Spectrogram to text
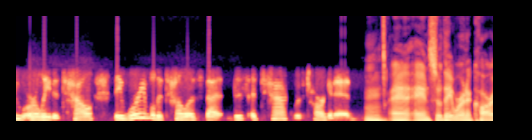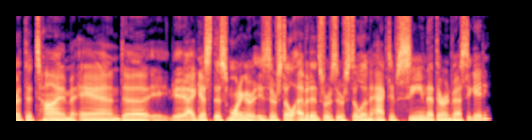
too early to tell. They were able to tell us that this attack was targeted. Mm. And, and, so they were in a car at the time, and uh, I guess this morning, is there still evidence or is there still an active scene that they're investigating?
